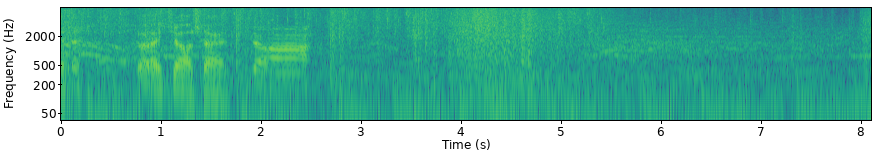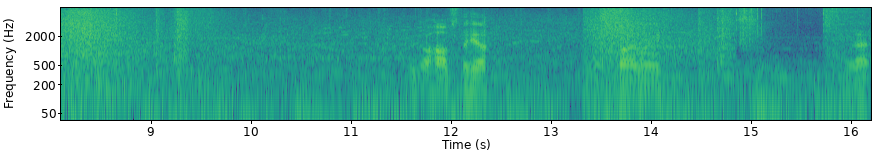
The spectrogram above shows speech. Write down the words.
Got a charge down. Got a harvester here. We've got a primary. Look at that.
